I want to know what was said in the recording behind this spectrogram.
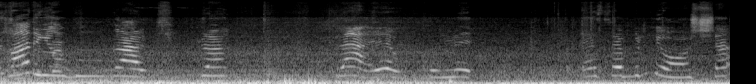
pode em algum lugar pra, pra eu comer essa brioche?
